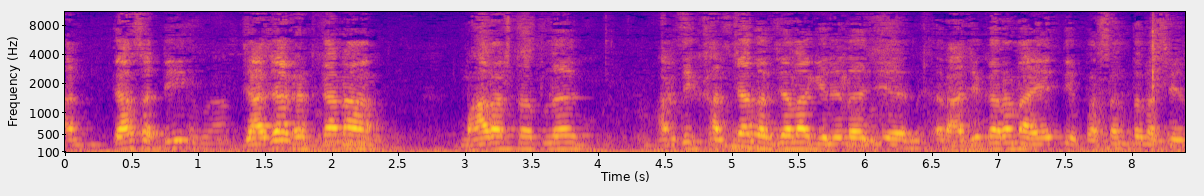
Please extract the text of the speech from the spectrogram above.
आणि त्यासाठी ज्या ज्या घटकांना महाराष्ट्रातलं अगदी खालच्या दर्जाला गेलेलं जे राजकारण आहे ते पसंत नसेल.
